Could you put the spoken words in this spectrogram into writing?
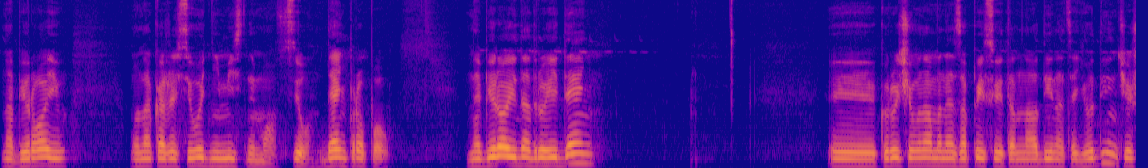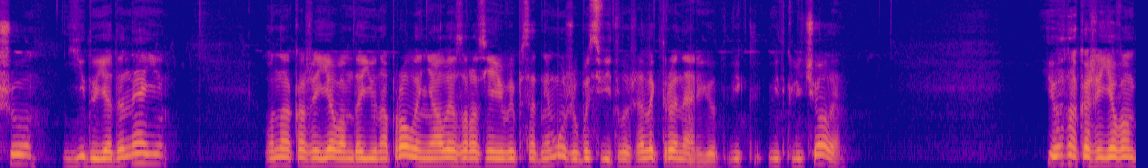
набираю. Вона каже, сьогодні місць нема. Все, день пропав. Набираю на другий день. Е, Коротше, вона мене записує там на 11 годин чи що. Їду я до неї. Вона каже, я вам даю направлення, але зараз я її виписати не можу, бо світло ж електроенергію відключали. І вона каже, я вам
